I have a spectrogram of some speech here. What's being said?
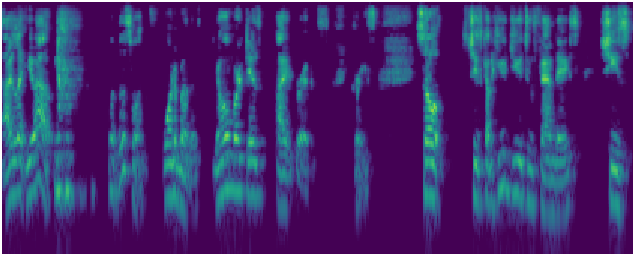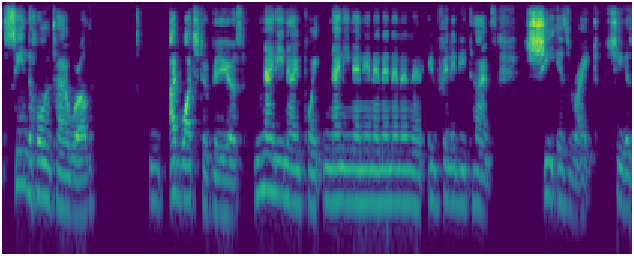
I let you out. well, this one, Warner Brothers. Your homework is hire Grace. Grace. So she's got a huge YouTube fan base. She's seen the whole entire world. I've watched her videos 99.999999 infinity times. She is right. She is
